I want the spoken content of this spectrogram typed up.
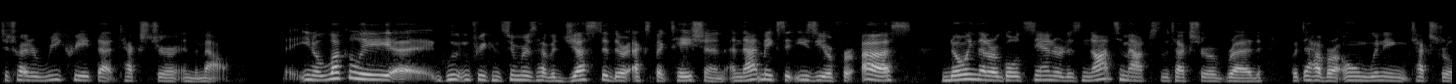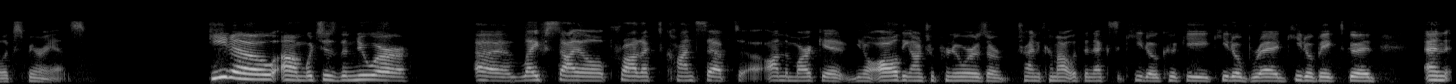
to try to recreate that texture in the mouth. You know, luckily, uh, gluten free consumers have adjusted their expectation, and that makes it easier for us knowing that our gold standard is not to match the texture of red, but to have our own winning textural experience. Keto, um, which is the newer uh, lifestyle product concept on the market, you know, all the entrepreneurs are trying to come out with the next keto cookie, keto bread, keto baked good. And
